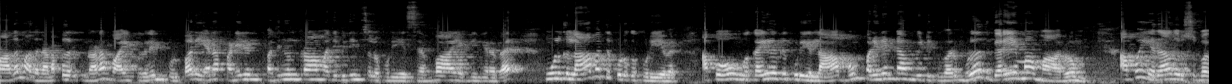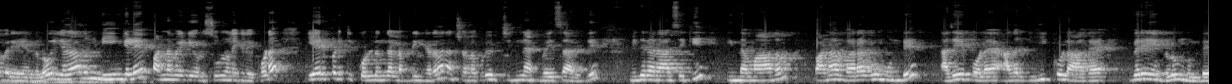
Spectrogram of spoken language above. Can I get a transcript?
மாதம் அது நடப்பதற்குண்டான வாய்ப்புகளையும் கொடுப்பார். ஏன்னா பன்னிரெண்டு பதினொன்றாம் அதிபதினு சொல்லக்கூடிய செவ்வாய் அப்படிங்கிறவர் உங்களுக்கு லாபத்தை கொடுக்கக்கூடியவர். அப்போது உங்கள் கையில் இருக்கக்கூடிய லாபம் பன்னிரெண்டாம் வீட்டுக்கு வரும்போது அது விரயமாக மாறும். அப்போ ஏதாவது ஒரு சுப விரயங்களோ ஏதாவது ஒன்று நீங்களே பண்ண வேண்டிய ஒரு சூழ்நிலைகளை கூட ஏற்படுத்தி கொள்ளுங்கள் அப்படிங்கிறத நான் சொல்லக்கூடிய ஒரு சின்ன அட்வைஸாக இருக்குது மிதுன ராசிக்கு இந்த மாதம் பண வரவும் உண்டு. அதே போல் அதற்கு ஈக்குவலாக விரயங்களும் உண்டு.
